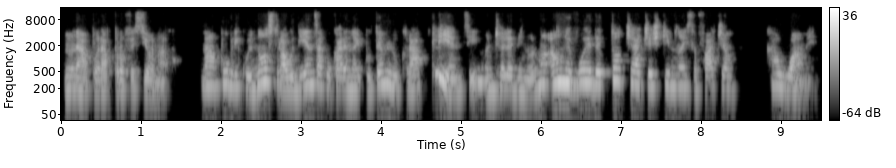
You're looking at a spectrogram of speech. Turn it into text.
nu neapărat profesională. Da? Publicul nostru, audiența cu care noi putem lucra, clienții, în cele din urmă, au nevoie de tot ceea ce știm noi să facem ca oameni.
